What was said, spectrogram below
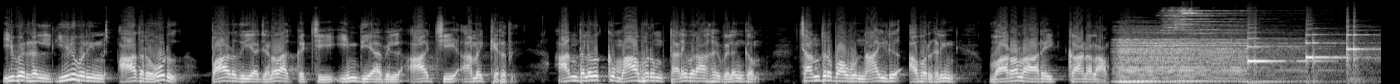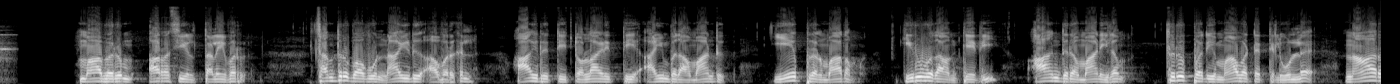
இவர்கள் இருவரின் ஆதரவோடு பாரதிய ஜனதா கட்சி இந்தியாவில் ஆட்சி அமைக்கிறது. அந்தளவுக்கு மாபெரும் தலைவராக விளங்கும் சந்திரபாபு நாயுடு அவர்களின் வரலாறை காணலாம். மாபெரும் அரசியல் தலைவர் சந்திரபாபு நாயுடு அவர்கள் ஆயிரத்தி தொள்ளாயிரத்தி ஐம்பதாம் ஆண்டு ஏப்ரல் மாதம் இருபதாம் தேதி ஆந்திர மாநிலம் திருப்பதி மாவட்டத்தில் உள்ள நார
